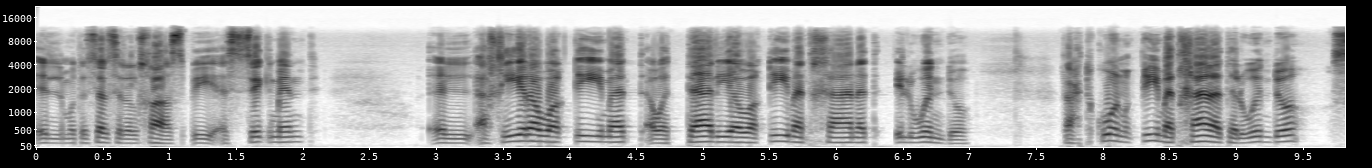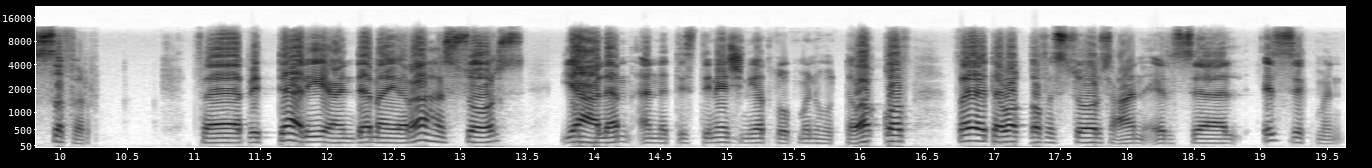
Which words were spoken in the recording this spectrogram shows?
المتسلسل الخاص بال segment الأخيرة وقيمة أو التالية وقيمة خانة ال window. راح تكون قيمة خانة ال window صفر. فبالتالي عندما يراها ال source يعلم أن ال destination يطلب منه التوقف فيتوقف ال source عن إرسال ال segment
